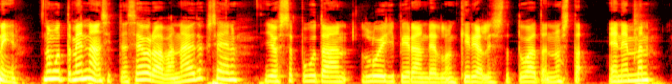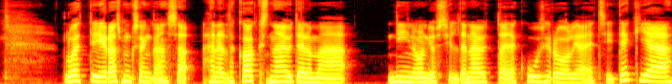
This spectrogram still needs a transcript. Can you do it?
niin, no mutta mennään sitten seuraavaan näytökseen, jossa puhutaan Luigi Pirandellon kirjallisesta tuotannosta enemmän. Luettiin Rasmuksen kanssa häneltä kaksi näytelmää, niin on jos siltä näyttää, ja kuusi roolia etsii tekijää,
